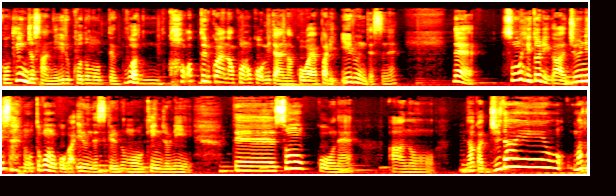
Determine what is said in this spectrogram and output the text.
ご近所さんにいる子供ってうわ変わってる子やなこの子みたいな子がやっぱりいるんですね。でその一人が12歳の男の子がいるんですけれども近所に。でその子をねあのなんか時代を間違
